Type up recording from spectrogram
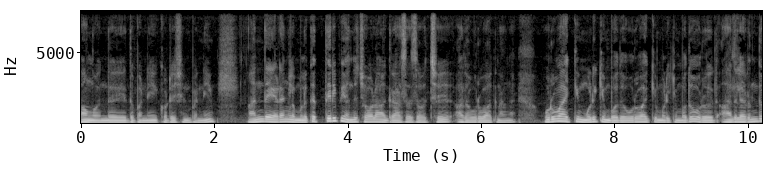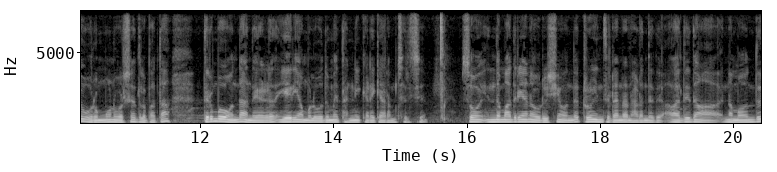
அவங்க வந்து இது பண்ணி கொட்டேஷன் பண்ணி அந்த இடங்களை முழுக்க திருப்பி வந்து சோளா கிராஸஸை வச்சு அதை உருவாக்குனாங்க. உருவாக்கி முடிக்கும்போது உருவாக்கி முடிக்கும்போது ஒரு அதிலிருந்து ஒரு மூணு வருஷத்தில் பார்த்தா திரும்பவும் வந்து அந்த ஏரியா முழுவதுமே தண்ணி கிடைக்க ஆரம்பிச்சிருச்சு. ஸோ இந்த மாதிரியான ஒரு விஷயம் வந்து ட்ரூ இன்சிடெண்ட்டாக நடந்தது. அதுதான் நம்ம வந்து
